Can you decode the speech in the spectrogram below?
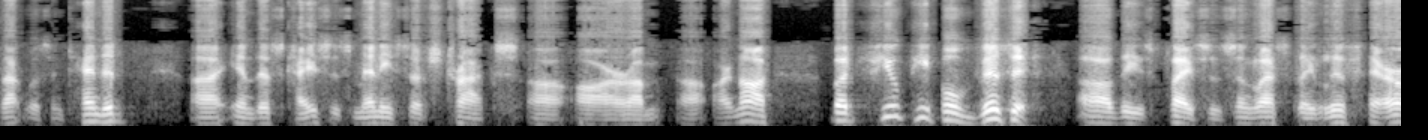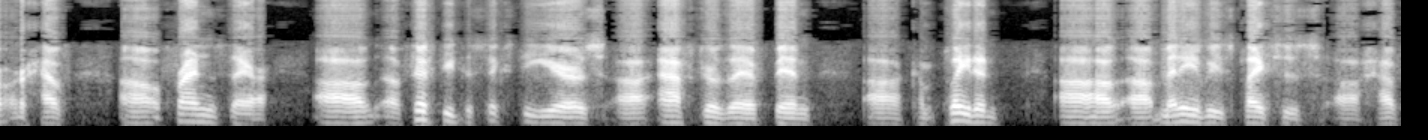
that was intended in this case, as many such tracks uh, are, um, uh, are not. But few people visit these places unless they live there or have friends there. 50 to 60 years after they've been completed, many of these places have,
